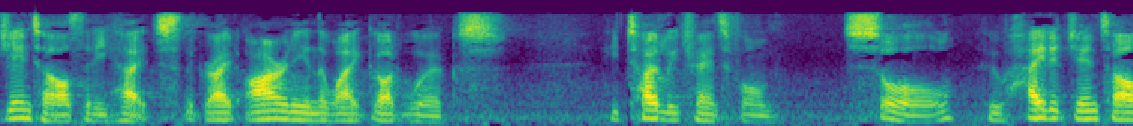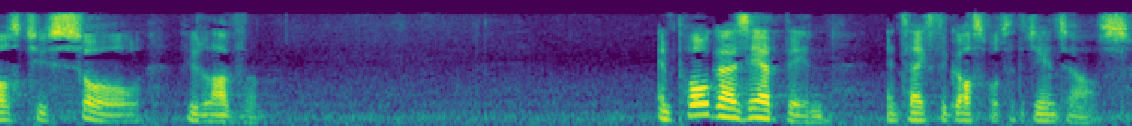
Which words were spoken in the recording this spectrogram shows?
Gentiles that he hates. The great irony in the way God works. He totally transformed Saul, who hated Gentiles, to Saul, who loved them. And Paul goes out then and takes the gospel to the Gentiles.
